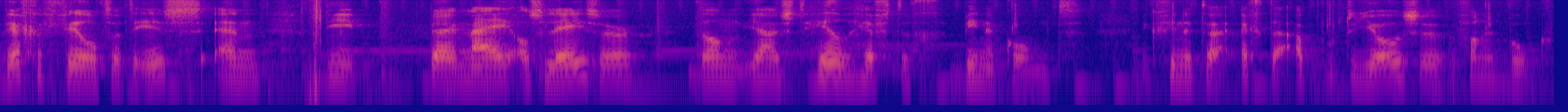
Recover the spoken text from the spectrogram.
weggefilterd is en die bij mij als lezer dan juist heel heftig binnenkomt. Ik vind het echt de apotheose van het boek.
